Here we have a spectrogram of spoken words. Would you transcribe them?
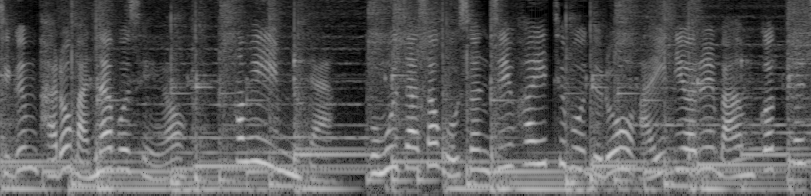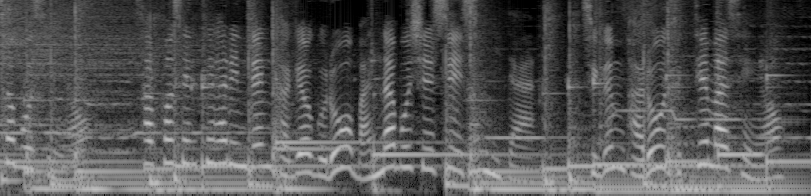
지금 바로 만나보세요. 3위입니다. 고무자석 5선지 화이트보드로 아이디어를 마음껏 펼쳐보세요. 4% 할인된 가격으로 만나보실 수 있습니다. 지금 바로 득템하세요.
